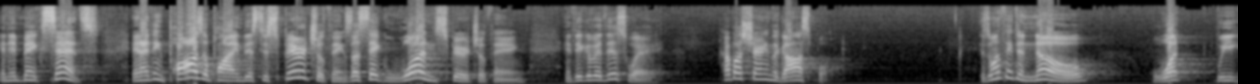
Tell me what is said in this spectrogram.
and it makes sense. And I think Paul's applying this to spiritual things. Let's take one spiritual thing and think of it this way How about sharing the gospel? It's one thing to know what we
